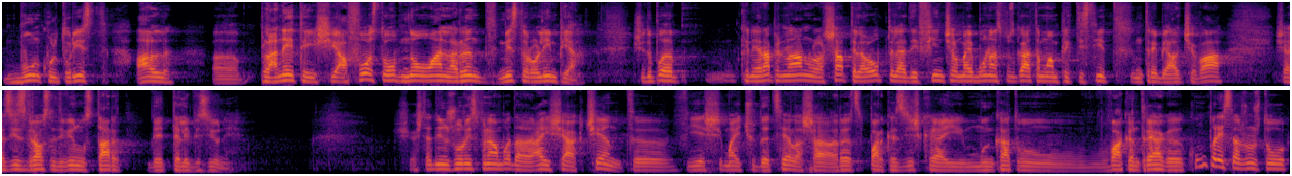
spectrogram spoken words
bun culturist al uh, planetei și a fost 8-9 ani la rând Mr. Olympia. Și după când era prin anul al șaptelea, al optelea de fiind cel mai bun, a spus, gata, m-am plictisit, îmi trebuie altceva și a zis, vreau să devin un star de televiziune. Și ăștia din jur îi spuneam, bă, dar ai și accent, ești și mai ciudățel, așa, arăți, parcă zici că ai mâncat o vacă întreagă. Cum vrei să ajungi tu?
